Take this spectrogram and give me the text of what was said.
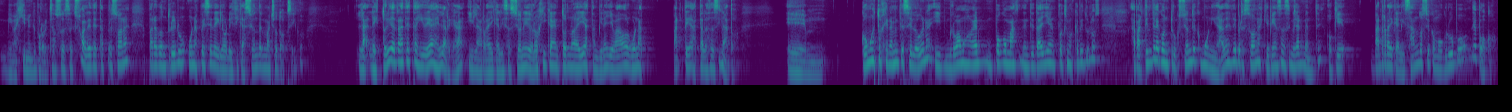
me imagino que por rechazos sexuales de estas personas, para construir una especie de glorificación del macho tóxico. La, historia detrás de estas ideas es larga y la radicalización ideológica en torno a ellas también ha llevado a algunas partes hasta el asesinato. Eh, ¿Cómo esto generalmente se logra? Y lo vamos a ver un poco más en detalle en próximos capítulos. A partir de la construcción de comunidades de personas que piensan similarmente o que van radicalizándose como grupo de poco,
